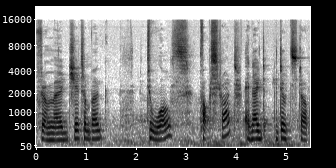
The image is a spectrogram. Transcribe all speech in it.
from a jitterbug to waltz, foxtrot, and I d- don't stop.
